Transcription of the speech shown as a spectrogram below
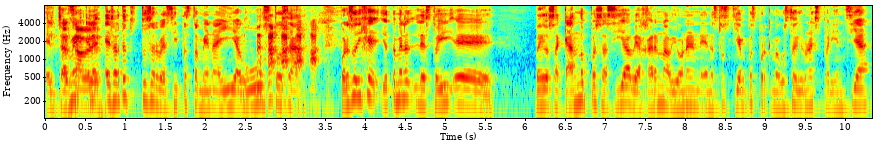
El echarme- el- echarte tus, tus cervecitas también ahí a gusto, o sea, por eso dije, yo también le estoy eh, medio sacando pues así a viajar en avión en, en estos tiempos porque me gusta vivir una experiencia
